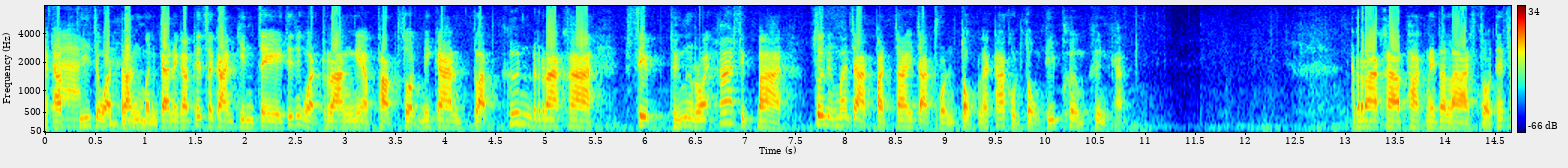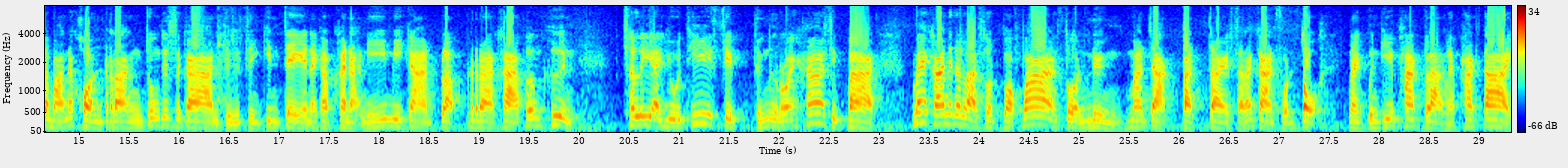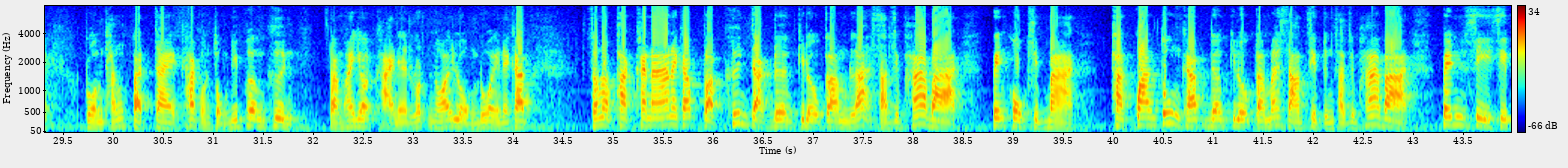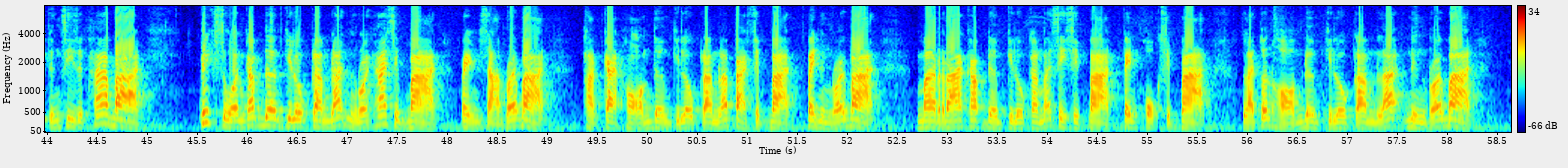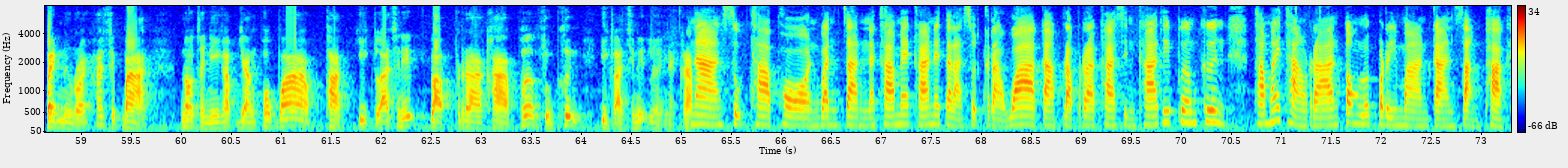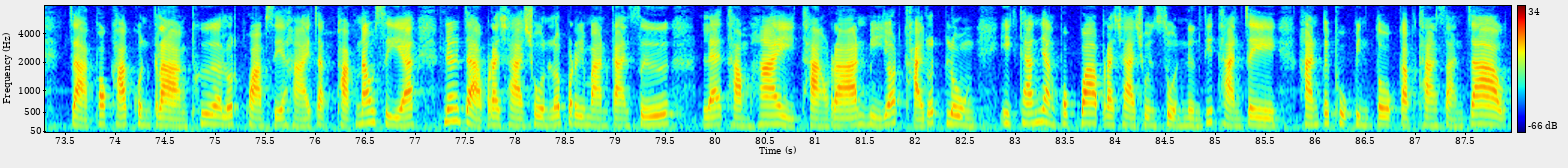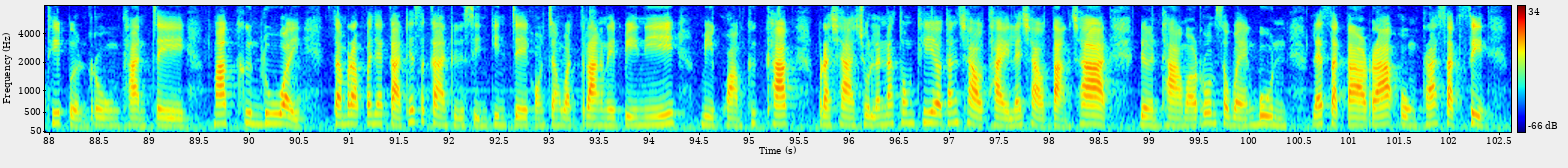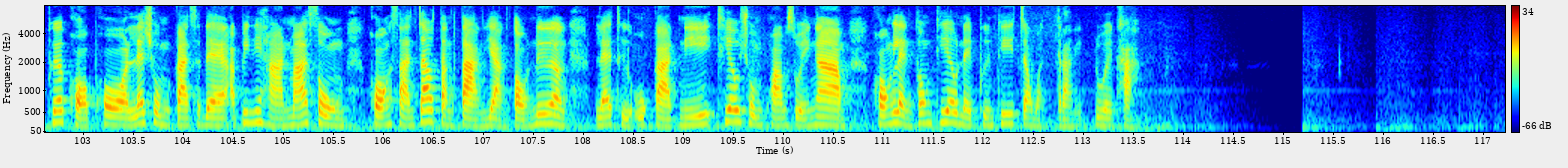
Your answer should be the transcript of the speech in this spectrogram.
นะครับจ้ะที่จังหวัดตรังเหมือนกันนะครับเทศกาลกินเจที่จังหวัดตรังเนี่ยผักสดมีการปรับขึ้นราคา 10 ถึง 150 บาท ส่วนหนึ่งมาจากปัจจัยจากฝนตกและค่าขนส่งที่เพิ่มขึ้นครับ ราคาผักในตลาดสดเทศบาลนครตรังช่วงเทศกาลถือสินกินเจนะครับขณะนี้มีการปรับราคาเพิ่มขึ้น เฉลี่ยอยู่ที่ 10 ถึง 150 บาท แม่ค้าในตลาดสดบอกว่าส่วนหนึ่งมาจากปัจจัยสถานการณ์ฝนตก ในพื้นที่ภาคกลางและภาคใต้ รวมทั้งปัจจัยค่าขนส่งที่เพิ่มขึ้นทำให้ยอดขายเนี่ยลดน้อยลงด้วยนะครับสำหรับผักคะน้านะครับปรับขึ้นจากเดิมกิโลกรัมละ 35 บาท เป็น 60 บาท ผักกวางตุ้งครับเดิมกิโลกรัมละ 30-35 บาท เป็น 40-45 บาทพริกสวนครับเดิมกิโลกรัมละ 150 บาท เป็น 300 บาท ผักกาดหอมเดิมกิโลกรัมละ 80 บาท เป็น 100 บาทมะระครับเดิมกิโลกรัมละ 40 บาท เป็น 60 บาท และต้นหอมเดิมกิโลกรัมละ 100 บาท เป็น 150 บาท นอกจากนี้ครับยังพบว่าผักอีกหลายชนิดปรับราคาเพิ่มสูงขึ้นอีกหลายชนิดเลยนะครับ นางสุธาพรวันจันทร์นะคะแม่ค้าในตลาดสดกล่าวว่าการปรับราคาสินค้าที่เพิ่มขึ้นทำให้ทางร้านต้องลดปริมาณการสั่งผัก จากพ่อค้าคนกลาง เพื่อลดความเสียหายจากผักเน่าเสีย เนื่องจากประชาชนลดปริมาณการซื้อ และทำให้ทางร้านมียอดขายลดลง อีกทั้งยังพบว่าประชาชนส่วนหนึ่งที่ทานเจ หันไปผูกปิ่นโตกับทางศาลเจ้าที่เปิดโรงทานเจมากขึ้นด้วยสำหรับบรรยากาศเทศกาลถือศีลกินเจของจังหวัดตรังในปีนี้ มีความคึกคัก ประชาชนและนักท่องเที่ยวทั้งชาวไทยและชาวต่างชาติ เดินทางมาร่วมแสวงบุญ และสักการะองค์พระศักดิ์สิทธิ์เพื่อขอพรรและชมการแสดงอภินิหารม้าทรงของศาลเจ้าต่างๆ อย่างต่อเนื่อง และถือโอกาสนี้เที่ยวชมความสวยงาม ของแหล่งท่องเที่ยวในพื้นที่จังหวัดตรังอีกด้วยค่ะ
